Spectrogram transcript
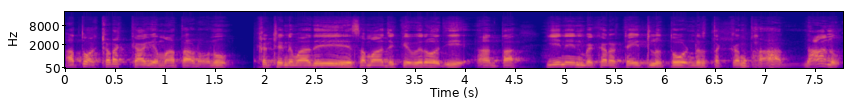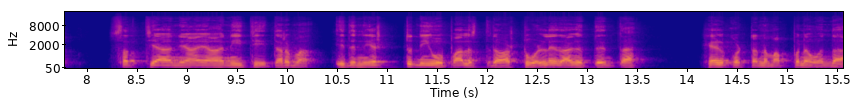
ಅಥವಾ ಖಡಕ್ಕಾಗಿ ಮಾತಾಡೋನು. ಕಠಿಣವಾದಿ ಸಮಾಜಕ್ಕೆ ವಿರೋಧಿ ಅಂತ ಏನೇನು ಬೇಕಾದ್ರೆ ಟೈಟ್ಲು ತಗೊಂಡಿರ್ತಕ್ಕಂತಹ ನಾನು ಸತ್ಯ, ನ್ಯಾಯ, ನೀತಿ, ಧರ್ಮ ಇದನ್ನು ಎಷ್ಟು ನೀವು ಪಾಲಿಸ್ತೀರೋ ಅಷ್ಟು ಒಳ್ಳೆಯದಾಗುತ್ತೆ ಅಂತ ಹೇಳಿಕೊಟ್ಟ ನಮ್ಮ ಅಪ್ಪನ ಒಂದು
